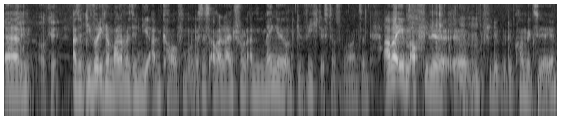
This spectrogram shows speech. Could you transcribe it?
ähm, okay, okay. Also die würde ich normalerweise nie ankaufen und das ist auch allein schon an Menge und Gewicht ist das Wahnsinn. Aber eben auch viele, äh, mhm. viele gute Comicserien.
